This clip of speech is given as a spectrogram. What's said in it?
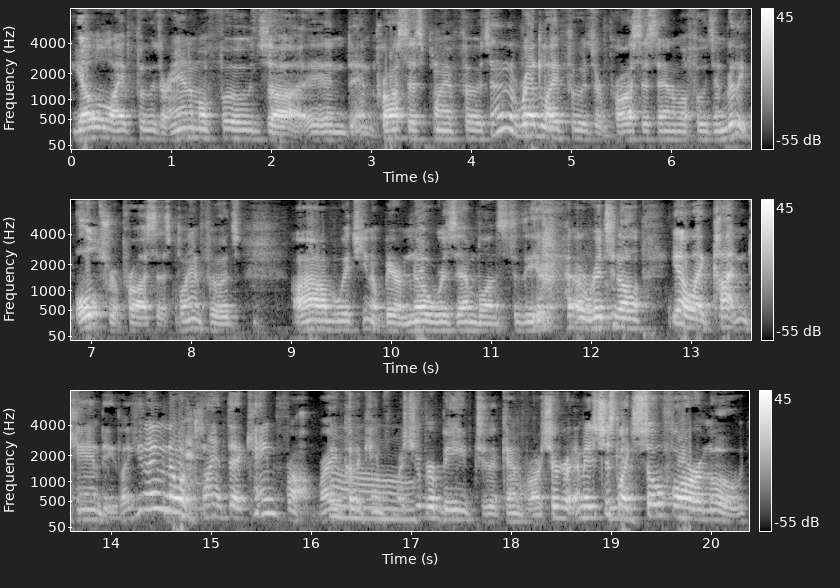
yellow light foods are animal foods uh, and, and processed plant foods. And then the red light foods are processed animal foods and really ultra processed plant foods. Um, which you know bear no resemblance to the original, you know, like cotton candy. Like you don't even know what plant that came from, right? It could have came from a sugar beet, could have came from a sugar. I mean, it's just like so far removed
